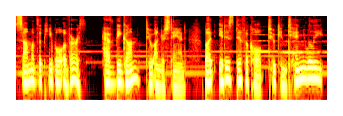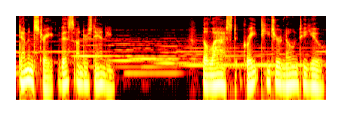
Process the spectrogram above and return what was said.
Some of the people of Earth have begun to understand, but it is difficult to continually demonstrate this understanding. The last great teacher known to you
